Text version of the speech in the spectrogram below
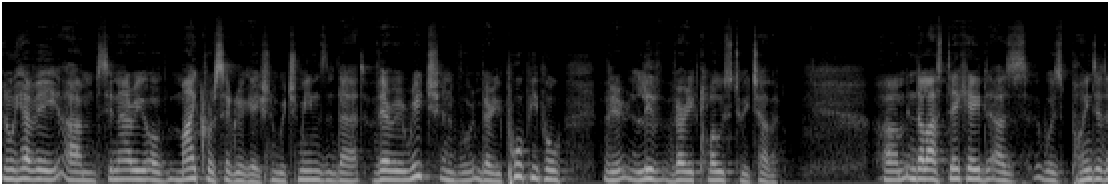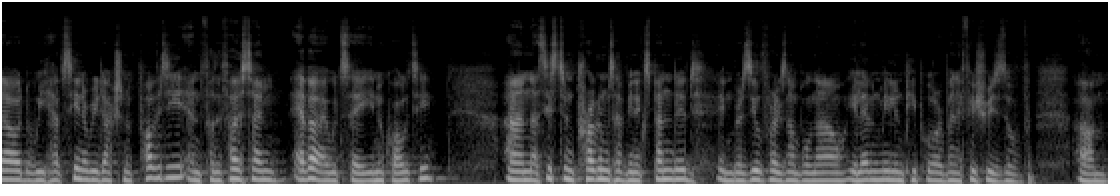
And we have a um, scenario of micro-segregation, which means that very rich and very poor people live very close to each other. Um, in the last decade, as was pointed out, we have seen a reduction of poverty, and for the first time ever, I would say, inequality. And assistance programs have been expanded. In Brazil, for example, now 11 million people are beneficiaries of um,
